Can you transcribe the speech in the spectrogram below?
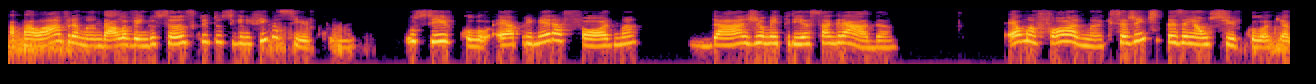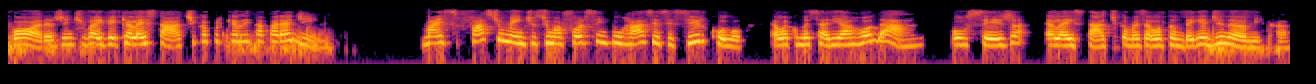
A palavra mandala vem do sânscrito, significa círculo. O círculo é a primeira forma da geometria sagrada. É uma forma que, se a gente desenhar um círculo aqui agora, a gente vai ver que ela é estática porque ele está paradinho. Mas facilmente, se uma força empurrasse esse círculo, ela começaria a rodar. Ou seja, ela é estática, mas ela também é dinâmica.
